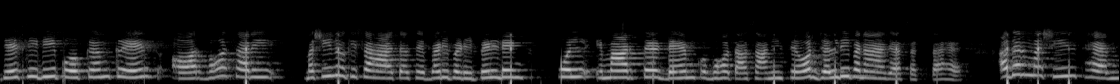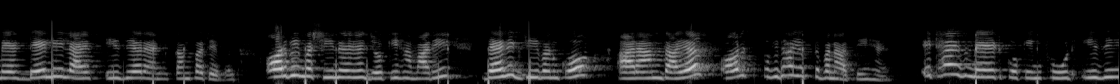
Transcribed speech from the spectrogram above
जेसीबी, पोकम, क्रेन्स और बहुत सारी मशीनों की सहायता से बड़ी बड़ी बिल्डिंग, पुल, इमारतें, डैम को बहुत आसानी से और जल्दी बनाया जा सकता है। Other machines have made daily life easier and comfortable और भी मशीनें हैं जो कि हमारी दैनिक जीवन को आरामदायक और सुविधा युक्त बनाती हैं। It has made cooking food easy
